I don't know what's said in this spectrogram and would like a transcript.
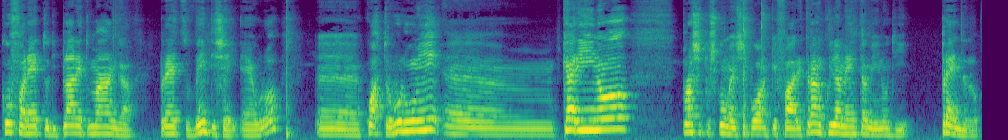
cofanetto di Planet Manga prezzo 26 euro eh, 4 volumi eh, carino però secondo me si può anche fare tranquillamente a meno di prenderlo.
